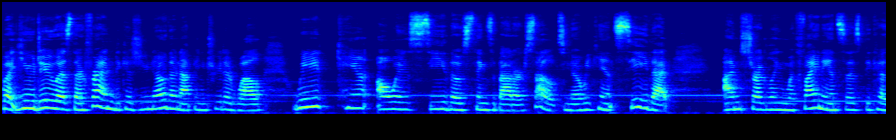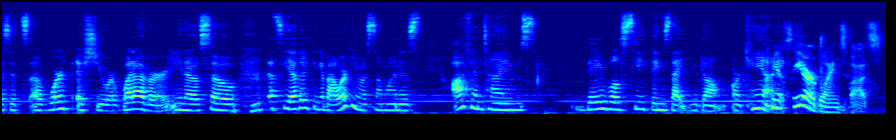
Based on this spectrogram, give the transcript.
But you do as their friend because you know they're not being treated well. We can't always see those things about ourselves. You know, we can't see that I'm struggling with finances because it's a worth issue or whatever, you know. So mm-hmm. that's the other thing about working with someone is oftentimes they will see things that you don't or can't. Can't see our blind spots.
